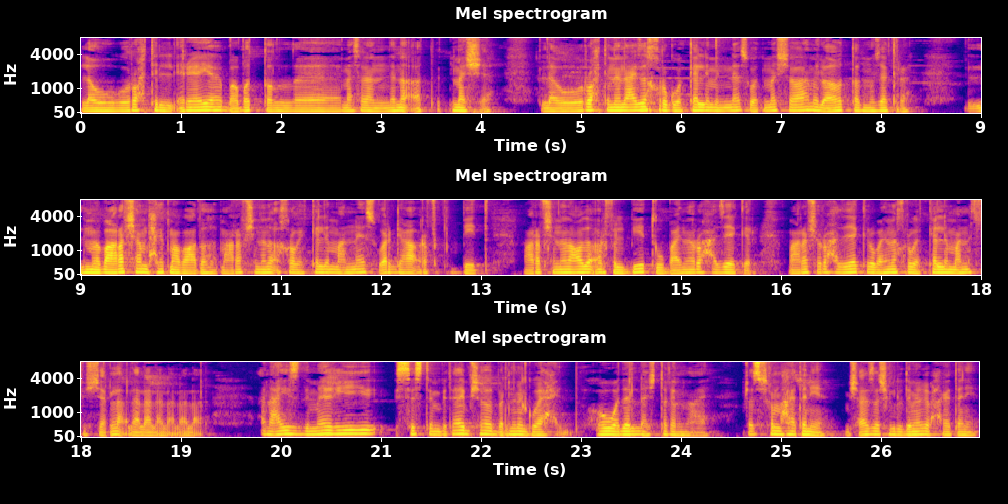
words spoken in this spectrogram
لو رحت القراية ببطل آه، مثلا إن أنا أتمشى. لو رحت إن أنا عايز أخرج واتكلم الناس وأتمشى وأعمل وأبطل مذاكرة. ما بعرفش أعمل حاجات مع بعضها. ما أعرفش إن أنا أخرج أتكلم مع الناس وأرجع أقرا في البيت. ما أعرفش إن أنا أقعد أقرا في البيت وبعدين أروح أذاكر. ما أعرفش أروح أذاكر وبعدين أخرج أتكلم مع الناس في الشارع. لا لا لا لا لا لا, لا. أنا عايز دماغي السيستم بتاعي بيشغل برنامج واحد. هو ده اللي هشتغل معاه. مش عايز أشتغل مع حاجة تانية. مش عايز أشغل دماغي بحاجة تانية.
